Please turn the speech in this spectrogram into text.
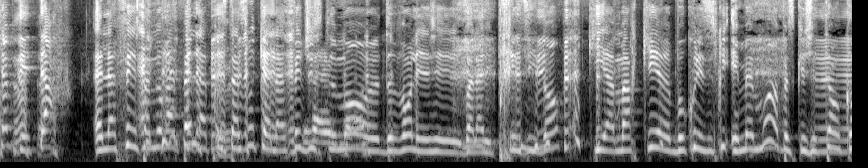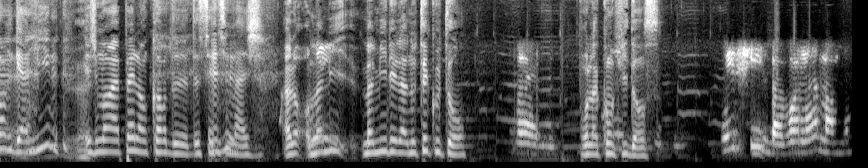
chefs d'État. Elle a fait, ça me rappelle la prestation qu'elle a faite justement euh, devant les, voilà, les présidents, qui a marqué euh, beaucoup les esprits. Et même moi, parce que j'étais encore gamine, et je me rappelle encore de, de cette image. Alors, Mamie, Mamie Léla, nous t'écoutons Ouais. pour la confidence. Oui, Phil, ben voilà, maman.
